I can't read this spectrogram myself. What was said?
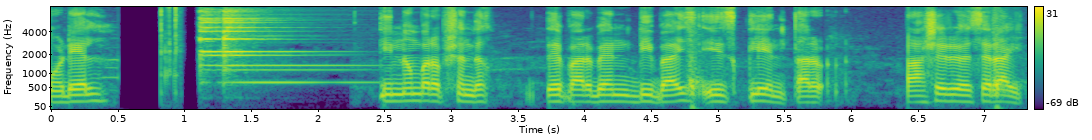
মডেল তিন নম্বর অপশন দেখতে পারবেন ডিভাইস ইজ ক্লিন তার পাশে রয়েছে রাইট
